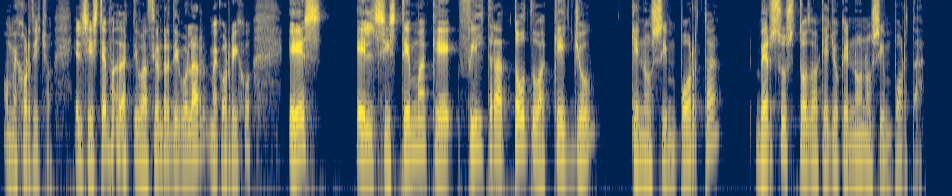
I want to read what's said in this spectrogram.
o mejor dicho, el sistema de activación reticular, me corrijo, es el sistema que filtra todo aquello que nos importa versus todo aquello que no nos importa.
